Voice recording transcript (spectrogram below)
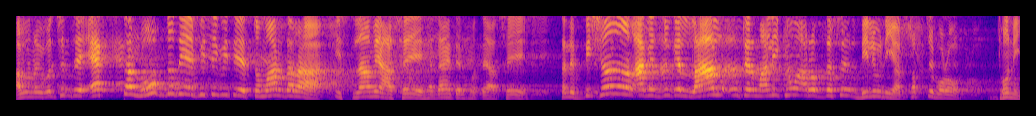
আল্লাহ নবী বলছেন যে একটা লোক যদি এই পৃথিবীতে তোমার দ্বারা ইসলামে আসে, হেদায়েতের পথে আসে, তাহলে বিশাল আগের যুগে লাল উটের মালিক হওয়া আরব দেশে বিলিয়নিয়ার, সবচেয়ে বড় ধনী।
